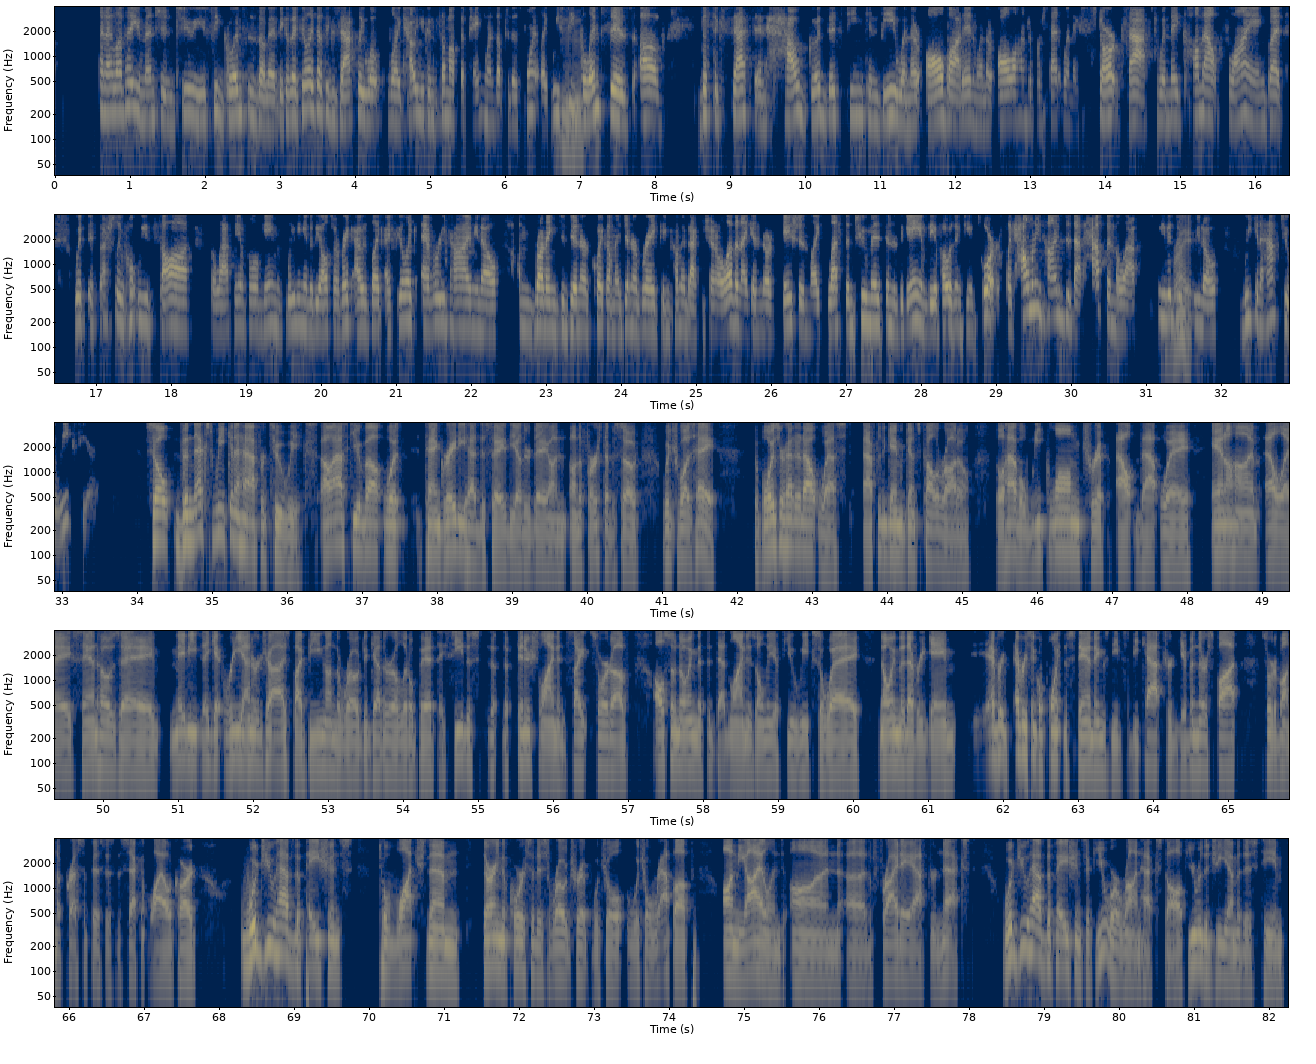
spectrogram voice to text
And I love how you mentioned too, you see glimpses of it because I feel like that's exactly what like how you can sum up the Penguins up to this point. Like we mm-hmm. see glimpses of the success and how good this team can be when they're all bought in, when they're all 100%, when they start fast, when they come out flying. But with especially what we saw the last handful of games leading into the All Star break, I was like, I feel like every time, you know, I'm running to dinner quick on my dinner break and coming back to channel 11, I get a notification like less than two minutes into the game, the opposing team scores. Like, how many times did that happen the last, even right. just, you know, week and a half, two weeks here? So the next week and a half or two weeks, I'll ask you about what Tangradi had to say the other day on on the first episode, which was, "Hey, the boys are headed out west after the game against Colorado. They'll have a week long trip out that way." Anaheim, LA, San Jose. Maybe they get re energized by being on the road together a little bit. They see this, the, the finish line in sight, sort of. Also, knowing that the deadline is only a few weeks away, knowing that every game every every single point in the standings needs to be captured given their spot sort of on the precipice as the second wild card. Would you have the patience to watch them during the course of this road trip which will which will wrap up on the island on uh, the friday after next? Would you have the patience if you were ron hextall if you were the gm of this team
